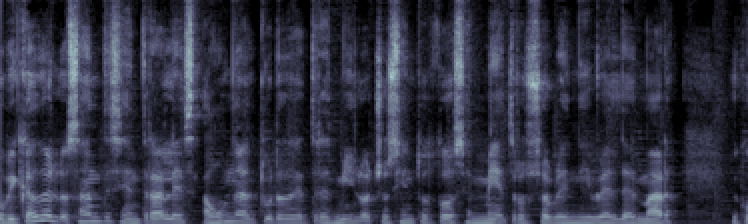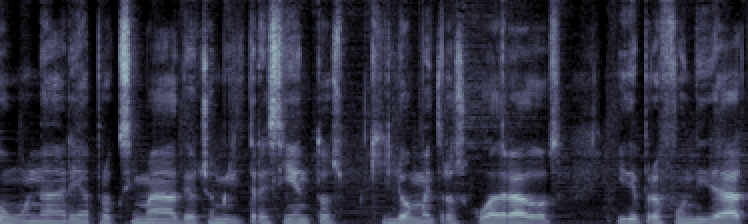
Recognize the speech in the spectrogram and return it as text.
Ubicado en los Andes centrales a una altura de 3.812 metros sobre el nivel del mar y con una área aproximada de 8.300 kilómetros cuadrados y de profundidad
